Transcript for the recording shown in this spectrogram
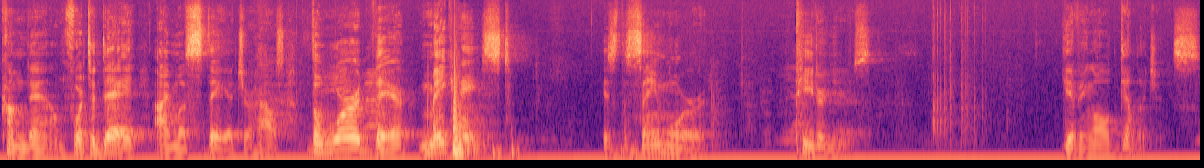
Come down, for today I must stay at your house. The word there, make haste, is the same word Peter used giving all diligence.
